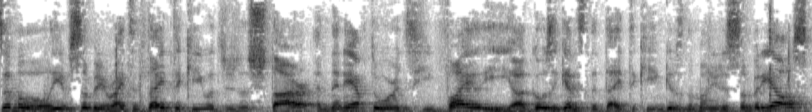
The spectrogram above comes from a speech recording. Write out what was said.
similarly, if somebody writes a daitaki, which is a star, and then afterwards he viol- he uh, goes against the daitaki and gives the money to somebody else,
